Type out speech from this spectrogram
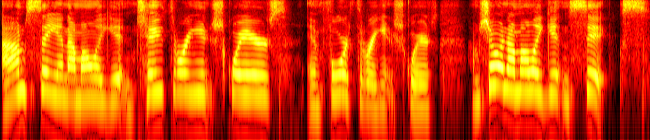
I'm seeing I'm only getting two three inch squares and four three inch squares. I'm showing I'm only getting six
